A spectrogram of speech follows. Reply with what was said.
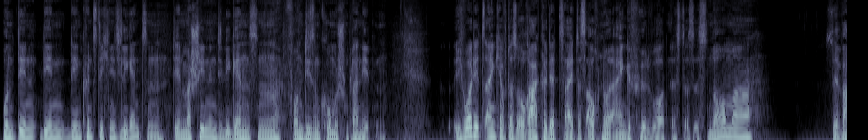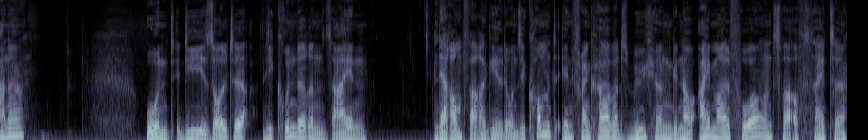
und den, den, den künstlichen Intelligenzen, den Maschinenintelligenzen von diesem komischen Planeten. Ich wollte jetzt eigentlich auf das Orakel der Zeit, das auch neu eingeführt worden ist. Das ist Norma Savannah und die sollte die Gründerin sein der Raumfahrergilde und sie kommt in Frank Herberts Büchern genau einmal vor und zwar auf Seite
